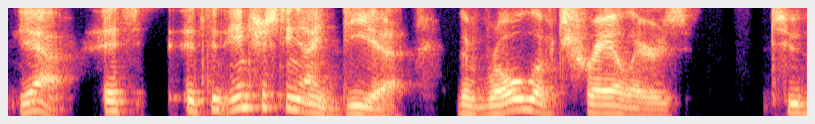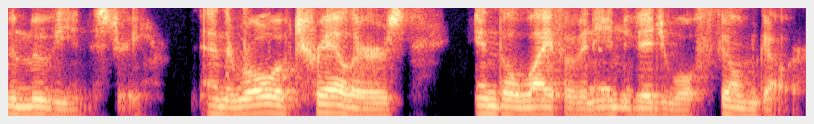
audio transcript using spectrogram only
yeah, it's it's an interesting idea. The role of trailers to the movie industry and the role of trailers in the life of an individual film goer.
